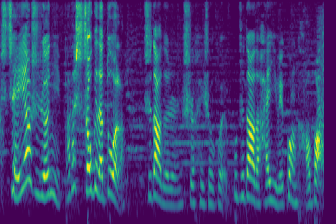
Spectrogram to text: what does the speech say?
谁要是惹你，把他手给他剁了。知道的人是黑社会，不知道的还以为逛淘宝呢。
